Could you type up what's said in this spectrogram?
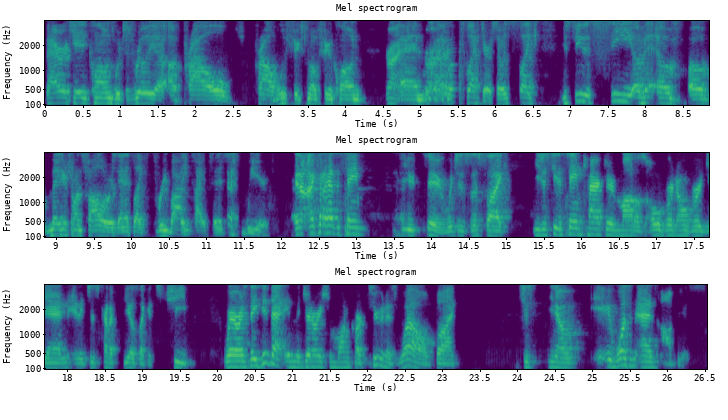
Barricade clones, which is really a, a Prowl, Prowl Blue Streak Smokescreen clone, right. and right. Reflector. So it's like you see the sea of, of, of Megatron's followers, and it's like three body types, and it's just weird. And I kind of had the same view too, which is just like you just see the same character models over and over again, and it just kind of feels like it's cheap. Whereas they did that in the Generation One cartoon as well, but just you know it wasn't as obvious.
